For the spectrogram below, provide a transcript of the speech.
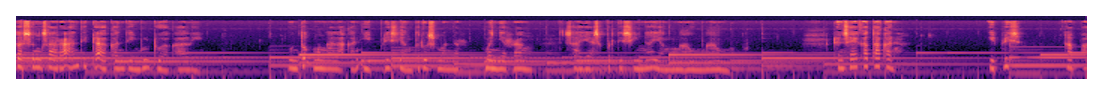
Kesengsaraan tidak akan timbul dua kali untuk mengalahkan iblis yang terus menyerang saya seperti singa yang mengaum-ngaum. Dan saya katakan, iblis, apa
